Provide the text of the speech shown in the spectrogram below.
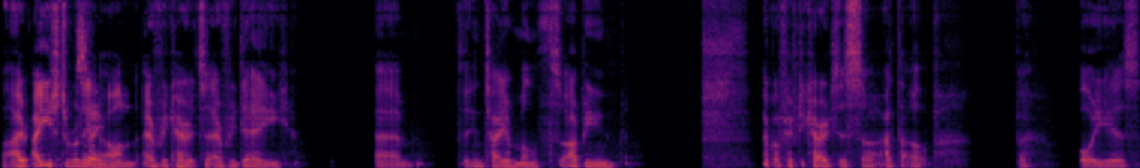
but I I used to run Same. it on every character every day, um, for the entire month. So I've been I've got fifty characters, so I add that up for four years.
